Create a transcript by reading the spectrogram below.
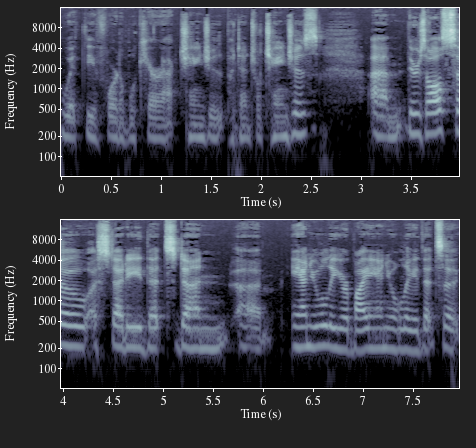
with the Affordable Care Act changes, potential changes. Um, there's also a study that's done uh, annually or biannually that's a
